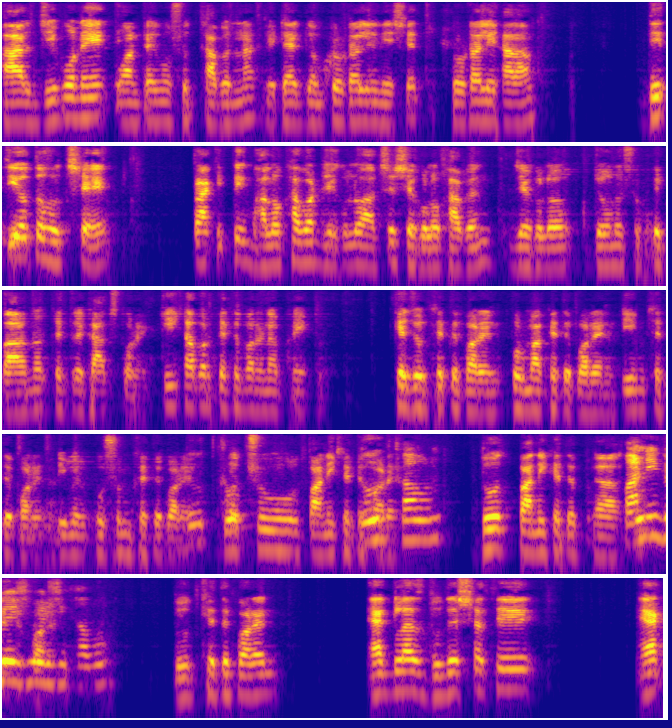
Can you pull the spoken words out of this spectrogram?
আর জীবনে ওয়ান টাইম ওষুধ খাবেন না। এটা একদম টোটালি নিষেধ টোটালি হারাম। দ্বিতীয়ত হচ্ছে, প্রাকৃতিক ভালো খাবার যেগুলো আছে সেগুলো খাবেন, যেগুলো যৌন শক্তি বাড়ানোর ক্ষেত্রে কাজ করে। কি খাবার খেতে পারেন আপনি? খেজুর খেতে পারেন কুরমা খেতে পারেন ডিম খেতে পারেন ডিমের কুসুম খেতে পারেন প্রচুর পানি খেতে পারেন। দুধ পানি খেতে পানি বেশি বেশি খাব। দুধ খেতে পারেন। এক গ্লাস দুধের সাথে এক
